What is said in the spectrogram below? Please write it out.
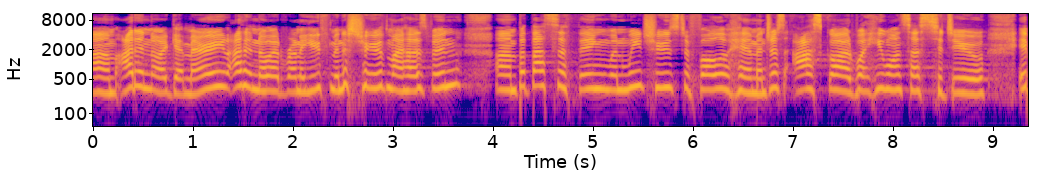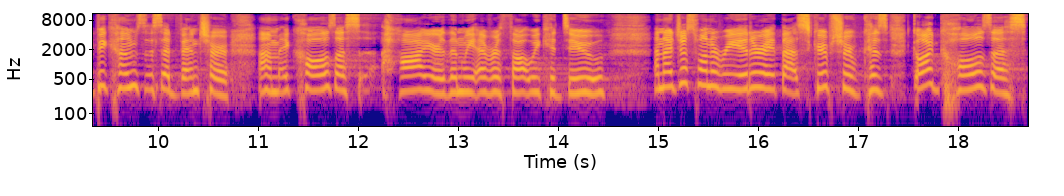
Um, I didn't know I'd get married. I didn't know I'd run a youth ministry with my husband. Um, but that's the thing. When we choose to follow Him and just ask God what He wants us to do, it becomes this adventure. Um, it calls us higher than we ever thought we could do. And I just want to reiterate that scripture because God calls us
